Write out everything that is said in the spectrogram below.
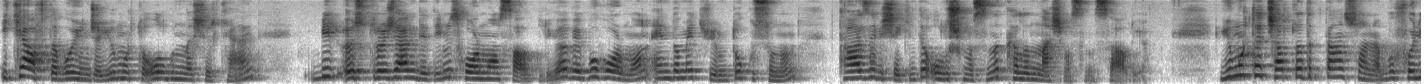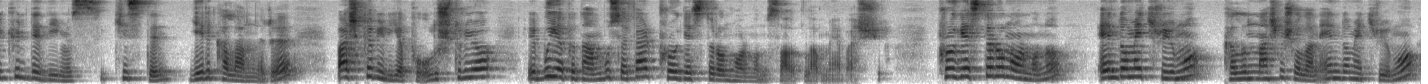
2 hafta boyunca yumurta olgunlaşırken bir östrojen dediğimiz hormon salgılıyor ve bu hormon endometrium dokusunun taze bir şekilde oluşmasını, kalınlaşmasını sağlıyor. Yumurta çatladıktan sonra bu folikül dediğimiz kistin geri kalanları başka bir yapı oluşturuyor ve bu yapıdan bu sefer progesteron hormonu salgılanmaya başlıyor. Progesteron hormonu endometriyumu, kalınlaşmış olan endometriyumu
